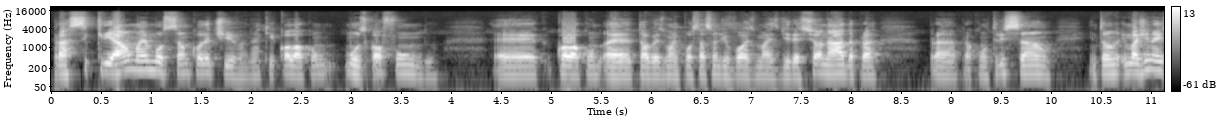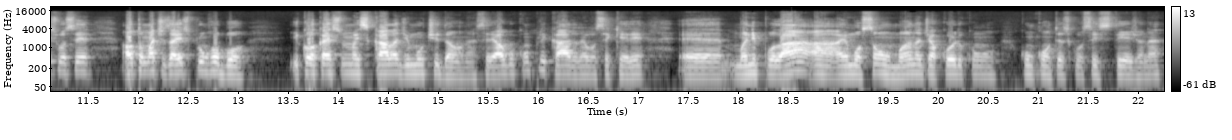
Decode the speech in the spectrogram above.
para se criar uma emoção coletiva, né, que colocam música ao fundo, é, colocam é, talvez uma impostação de voz mais direcionada para contrição. Então imagina isso você automatizar isso para um robô e colocar isso numa escala de multidão, né? Seria algo complicado, né? Você querer é, manipular a, a, emoção humana de acordo com, com o contexto que você esteja, né?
